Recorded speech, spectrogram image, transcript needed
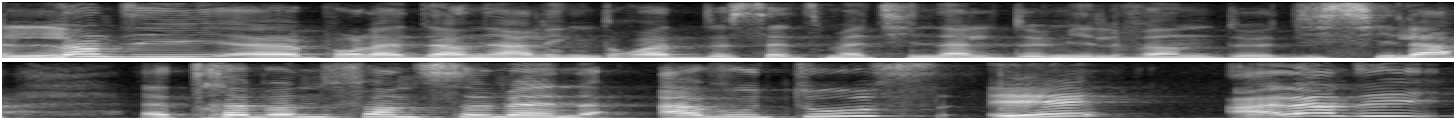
lundi euh, pour la dernière ligne droite de cette matinale 2022. D'ici là, très bonne fin de semaine à vous tous et à lundi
